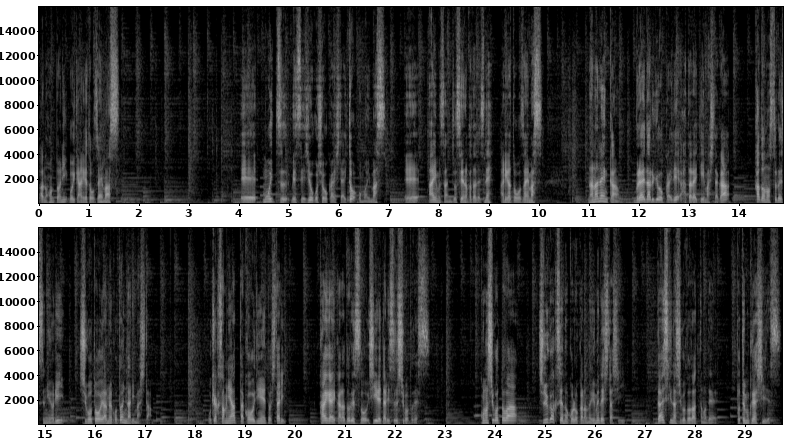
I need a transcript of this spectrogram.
あの本当にご意見ありがとうございます。えー、もう1通メッセージをご紹介したいと思います、え、アイムさん女性の方ですね。ありがとうございます。7年間ブライダル業界で働いていましたが過度のストレスにより仕事を辞めることになりました。お客様に合ったコーディネートしたり海外からドレスを仕入れたりする仕事です。この仕事は中学生の頃からの夢でしたし大好きな仕事だったのでとても悔しいです。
